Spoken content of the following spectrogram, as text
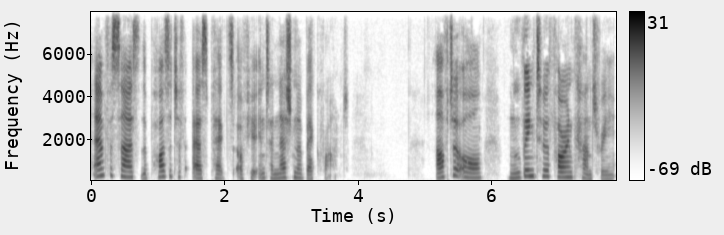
emphasize the positive aspects of your international background. After all, moving to a foreign country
